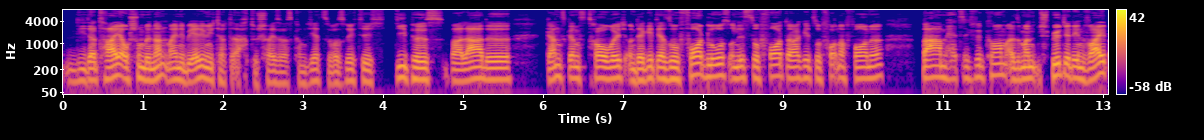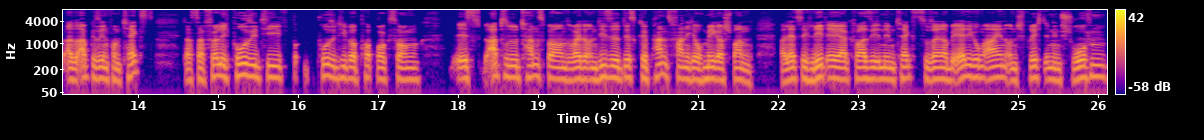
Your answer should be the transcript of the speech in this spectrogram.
die Datei auch schon benannt, meine Beerdigung. Ich dachte, ach du Scheiße, was kommt jetzt? So was richtig Deepes, Ballade, ganz, ganz traurig. Und der geht ja sofort los und ist sofort da, geht sofort nach vorne. Bam, herzlich willkommen. Also man spürt ja den Vibe, also abgesehen vom Text, dass da völlig positiv, positiver Pop-Rock-Song ist absolut tanzbar und so weiter. Und diese Diskrepanz fand ich auch mega spannend, weil letztlich lädt er ja quasi in dem Text zu seiner Beerdigung ein und spricht in den Strophen.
